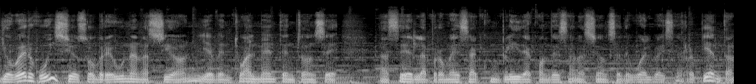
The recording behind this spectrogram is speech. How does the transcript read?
llover juicio sobre una nación y eventualmente entonces hacer la promesa cumplida cuando esa nación se devuelva y se arrepienta.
